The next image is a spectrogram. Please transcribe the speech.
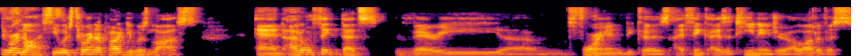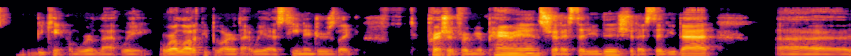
He was lost. he was torn apart he was lost. And i don't think that's very um foreign because i think as a teenager a lot of us became were that way or a lot of people are that way as teenagers like pressured from your parents should i study this? Should i study that? Uh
